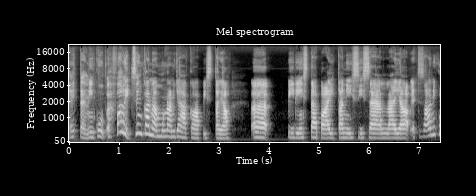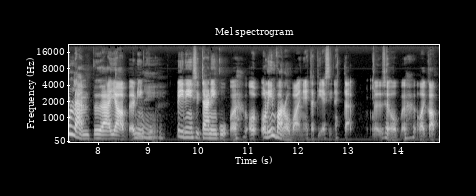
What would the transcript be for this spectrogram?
että niin kuin valitsin kananmunan jääkaapista ja ö, pidin sitä paitani sisällä ja että saa niin kuin lämpöä ja niin kuin, niin. Pidin sitä, niin kuin, olin varovainen, että tiesin, että se on aika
